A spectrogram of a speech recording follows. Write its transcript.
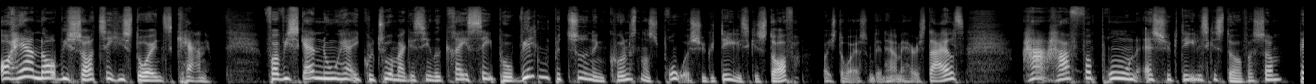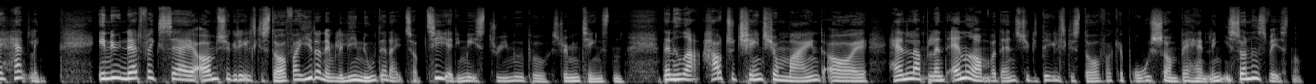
Og her når vi så til historiens kerne. For vi skal nu her i Kulturmagasinet Kreds se på, hvilken betydning kunstners brug af psykedeliske stoffer, og historier som den her med Harry Styles, har haft for brugen af psykedeliske stoffer som behandling. En ny Netflix-serie om psykedeliske stoffer hitter nemlig lige nu. Den er i top 10 af de mest streamede på streamingtjenesten. Den hedder How to Change Your Mind og øh, handler blandt andet om, hvordan psykedeliske stoffer kan bruges som behandling i sundhedsvæsenet.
